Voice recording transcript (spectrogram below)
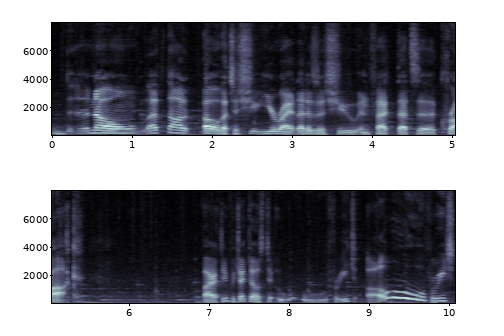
No, that's not. Oh, that's a shoe. You're right. That is a shoe. In fact, that's a croc. Fire three projectiles to ooh for each. Oh, for each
